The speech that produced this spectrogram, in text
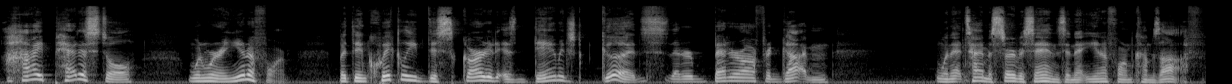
high pedestal when we're in uniform, but then quickly discarded as damaged goods that are better off forgotten when that time of service ends and that uniform comes off.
